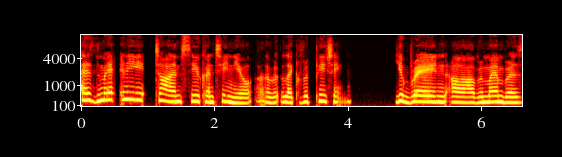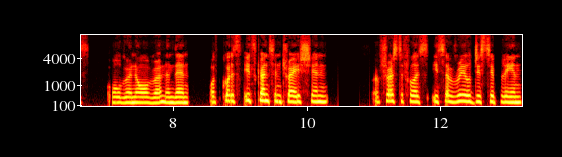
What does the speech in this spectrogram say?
as many times you continue, uh, like repeating, your brain uh, remembers over and over. And then, of course, it's concentration. First of all, it's, it's a real discipline.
